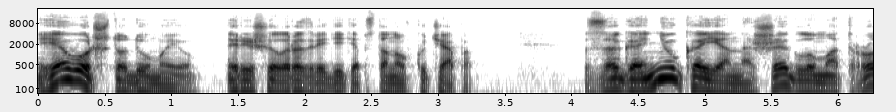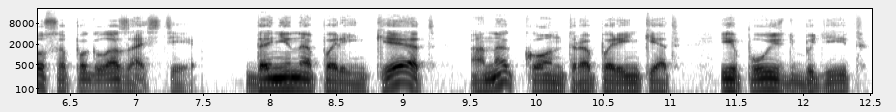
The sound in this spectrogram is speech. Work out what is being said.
«Я вот что думаю», — решил разрядить обстановку Чапа. «Загоню-ка я на шеглу матроса по глазастее. Да не на паренькет, а на контрапаренькет, и пусть бдит,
